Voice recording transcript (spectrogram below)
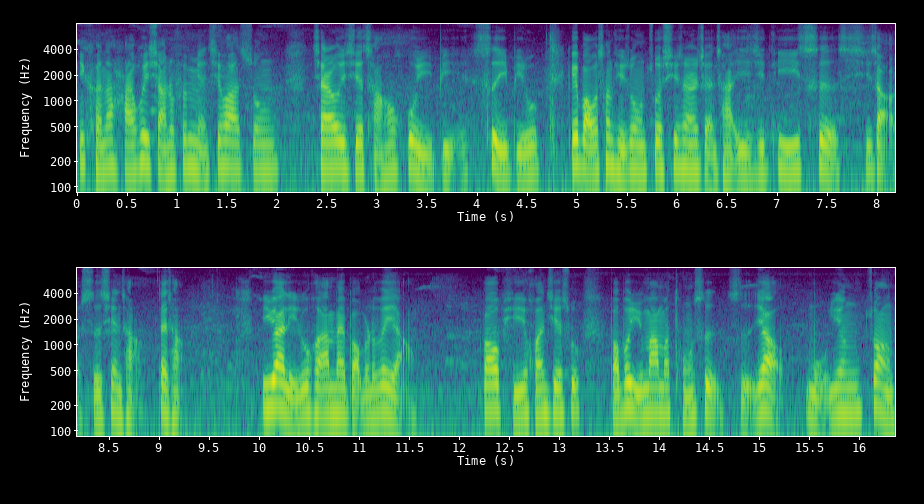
你可能还会想出分娩计划中加入一些产后护理比事宜，比如给宝宝称体重、做新生儿检查，以及第一次洗澡时现场在场。医院里如何安排宝宝的喂养？包皮环切术，宝宝与妈妈同室，只要母婴状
